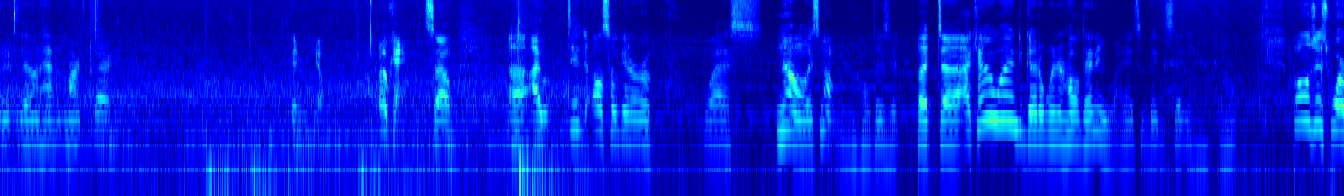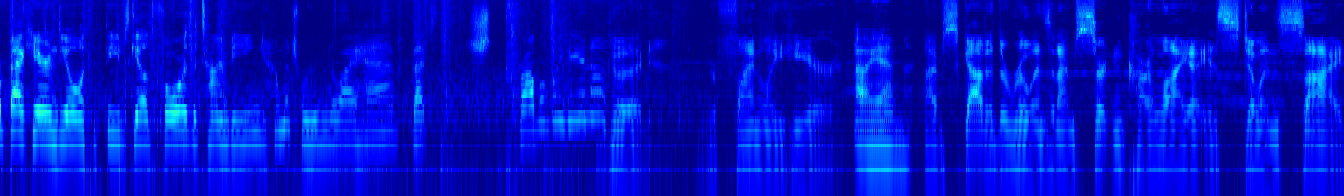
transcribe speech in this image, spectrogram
they don't have it marked there. There we go. Okay, so uh, I did also get a request. No, it's not Winterhold, is it? But uh, I kind of wanted to go to Winterhold anyway. It's a big city, after all. But we'll just warp back here and deal with the Thieves Guild for the time being. How much room do I have? That should probably be enough. Good. You're finally here. I am. I've scouted the ruins and I'm certain Karliah is still inside.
